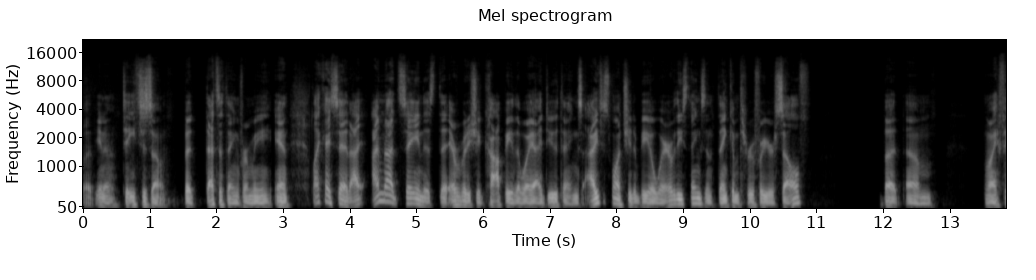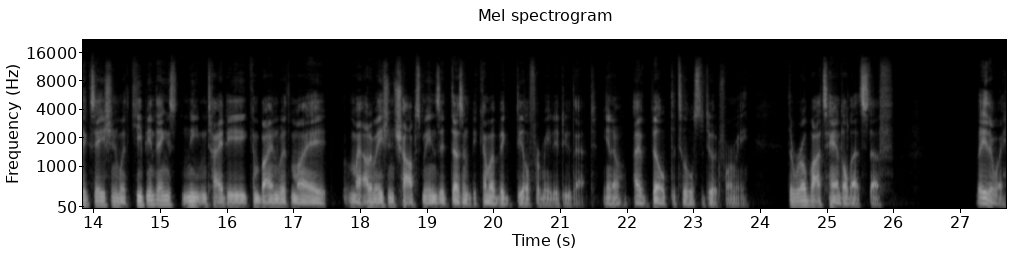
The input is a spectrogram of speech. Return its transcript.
But you know, to each his own but that's a thing for me. And like I said, I, I'm not saying this that everybody should copy the way I do things. I just want you to be aware of these things and think them through for yourself. But um, my fixation with keeping things neat and tidy combined with my my automation chops means it doesn't become a big deal for me to do that. You know, I've built the tools to do it for me. The robots handle that stuff. But either way,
